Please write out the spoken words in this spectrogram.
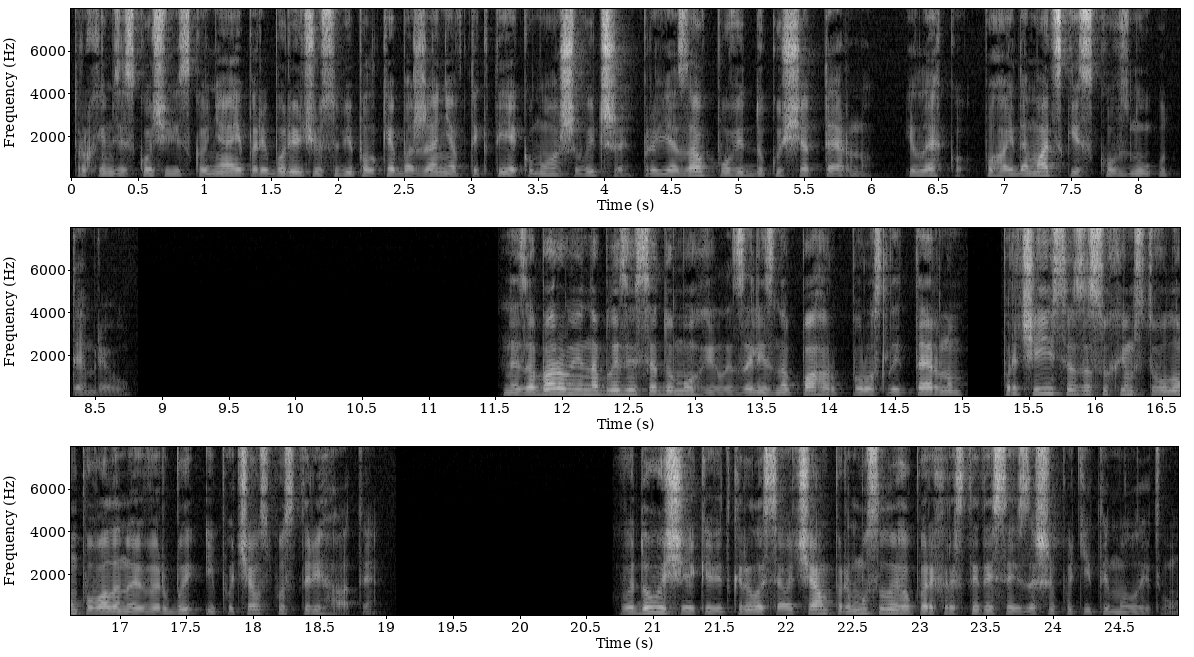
Трохим зіскочив із коня і, переборюючи у собі палке бажання втекти якомога швидше, прив'язав повід до куща терну і легко, по-гайдамацьки сковзнув у темряву. Незабаром він наблизився до могили, заліз на пагорб, порослий терном, причаївся за сухим стволом поваленої верби і почав спостерігати. Видовище, яке відкрилося очам, примусило його перехреститися і зашепотіти молитву.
